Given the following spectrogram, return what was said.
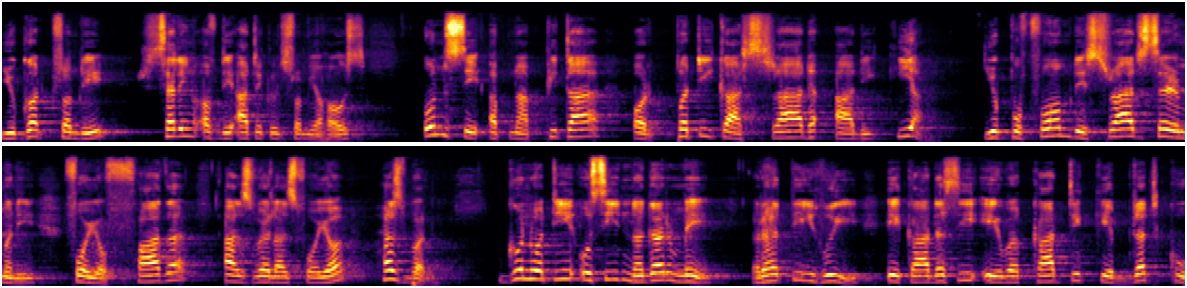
you got from the selling of the articles from your house उनसे अपना पिता और पति का श्राद्ध आदि किया। You perform the shraddha ceremony for your father as well as for your husband Gunavati उसी नगर में रहती हुई एकादशी एवं कार्तिक के व्रत को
